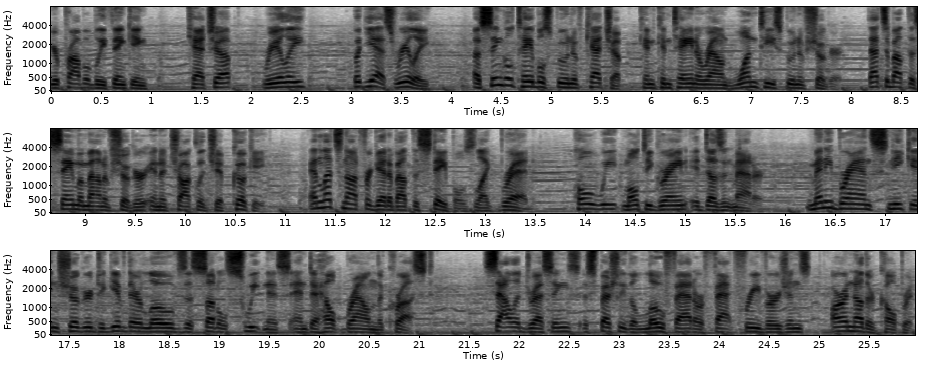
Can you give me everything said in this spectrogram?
You're probably thinking, ketchup? Really? But yes, really. A single tablespoon of ketchup can contain around one teaspoon of sugar. That's about the same amount of sugar in a chocolate chip cookie. And let's not forget about the staples like bread. Whole wheat, multigrain, it doesn't matter. Many brands sneak in sugar to give their loaves a subtle sweetness and to help brown the crust. Salad dressings, especially the low-fat or fat-free versions, are another culprit.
